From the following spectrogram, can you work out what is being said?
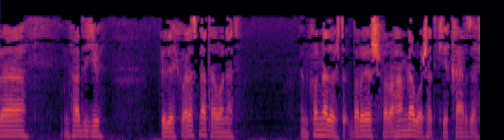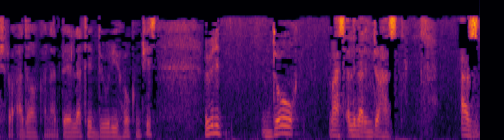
و فردی که بدهکار است نتواند امکان نداشت برایش فراهم نباشد که قرضش را ادا کند. به علت دوری حکم چیست؟ ببینید دو مسئله در اینجا هست. از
